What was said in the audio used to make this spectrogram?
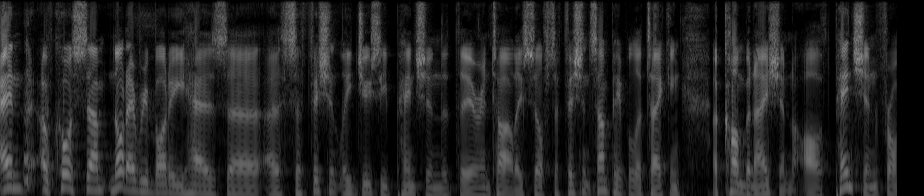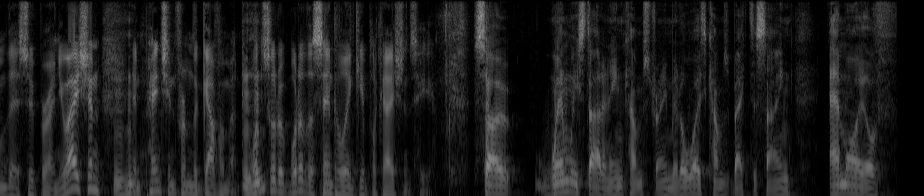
and of course, um, not everybody has uh, a sufficiently juicy pension that they're entirely self-sufficient. Some people are taking a combination of pension from their superannuation mm-hmm. and pension from the government. Mm-hmm. What sort of what are the Centrelink implications here? So when we start an income stream, it always comes back to saying, "Am I of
